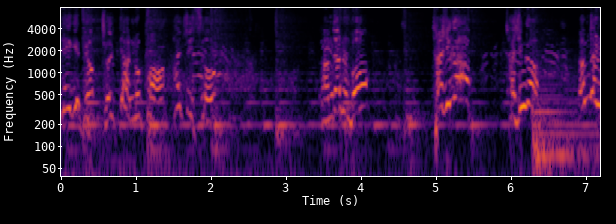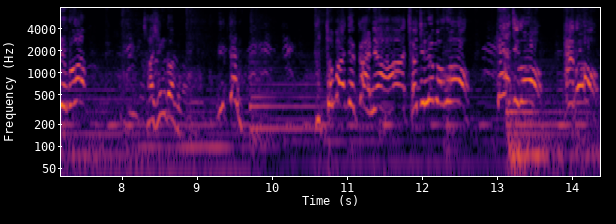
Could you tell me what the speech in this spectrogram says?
세계 벽 절대 안 높아. 할 수 있어. 남자는 뭐? 자신감! 자신감! 남자는 뭐? 자신감이야. 일단 붙어봐야 될 거 아니야. 저질러 보고, 깨지고, 하고,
